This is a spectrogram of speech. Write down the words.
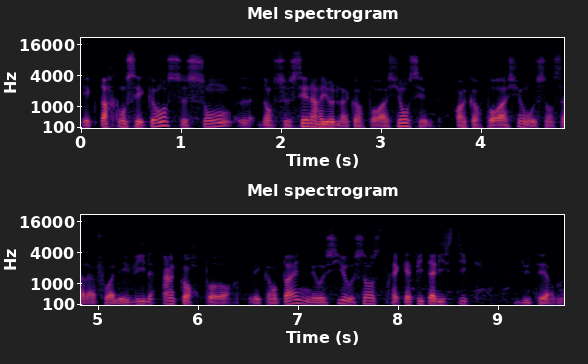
Et que par conséquent, ce sont, dans ce scénario de l'incorporation, c'est incorporation au sens à la fois les villes incorporent les campagnes, mais aussi au sens très capitalistique du terme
